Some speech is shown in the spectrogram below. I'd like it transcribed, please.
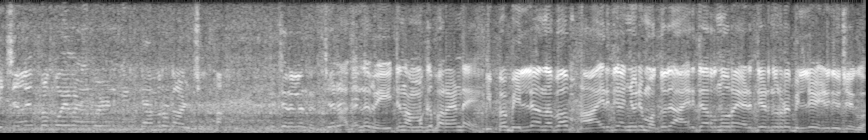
കിച്ചണിൽ ഇപ്പോൾ പോയി വേണമെങ്കിൽ ക്യാമറ കാണിച്ചു. അതിന്റെ വെയിറ്റ് നമുക്ക് പറയണ്ടേ. ഇപ്പൊ ബില്ല് വന്നപ്പോ ആയിരത്തി അഞ്ഞൂറ് മൊത്തത്തിൽ ആയിരത്തി അറുന്നൂറ് ആയിരത്തി എഴുന്നൂറ് ബില്ല് എഴുതി വെച്ചേക്കും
